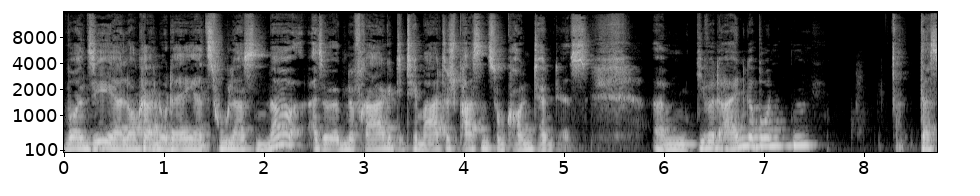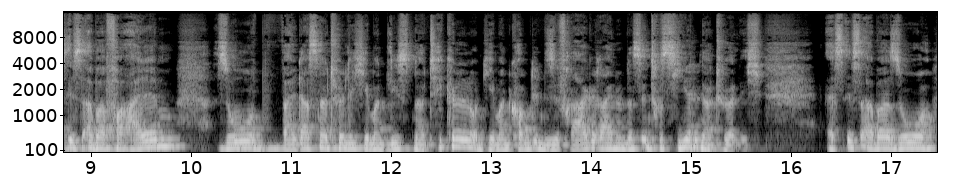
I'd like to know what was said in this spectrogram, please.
wollen Sie eher lockern oder eher zulassen? Ne? Also irgendeine Frage, die thematisch passend zum Content ist. Ähm, die wird eingebunden. Das ist aber vor allem so, weil das natürlich jemand liest einen Artikel und jemand kommt in diese Frage rein und das interessiert natürlich. Es ist aber so,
